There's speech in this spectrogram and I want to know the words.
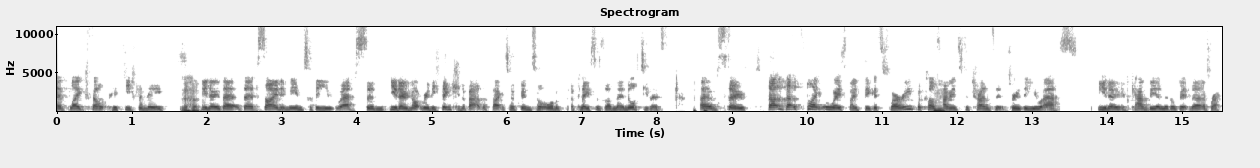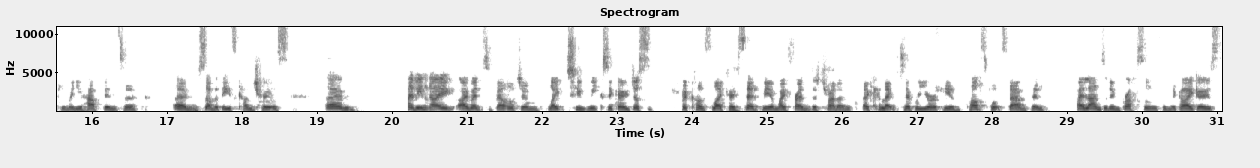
they've like felt pity for me, uh-huh. you know, they're they're signing me into the US and you know not really thinking about the fact I've been to all of the places on their naughty list. Um, so that that's like always my biggest worry because mm-hmm. having to transit through the US, you know, can be a little bit nerve wracking when you have been to um, some of these countries. Um, I mean, I I went to Belgium like two weeks ago just because, like I said, me and my friend are trying to uh, collect every European passport stamp. And I landed in Brussels, and the guy goes,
